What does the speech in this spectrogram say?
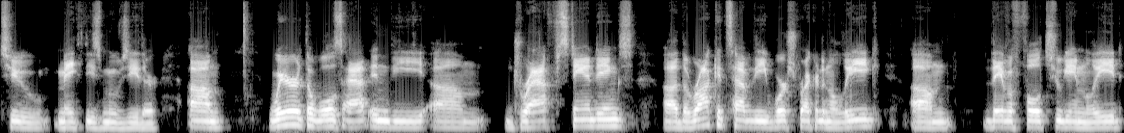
to make these moves either. Um, where the Wolves at in the um, draft standings? Uh, the Rockets have the worst record in the league. Um, they have a full two game lead.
